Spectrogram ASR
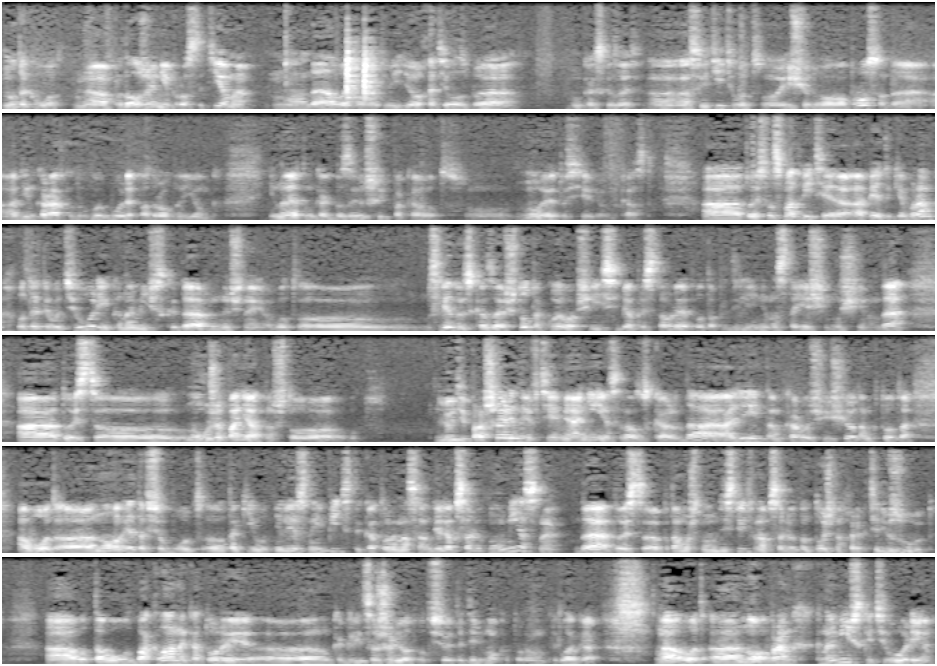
Ну так вот, э, в продолжении просто темы, э, да, в этом вот видео хотелось бы, ну как сказать, э, осветить вот еще два вопроса, да, один кратко, другой более подробно, емко. И на этом как бы завершить пока вот, ну, эту серию подкаста. А, то есть вот смотрите, опять-таки в рамках вот этой вот теории экономической, да, рыночной, вот э, следует сказать, что такое вообще из себя представляет вот определение настоящий мужчина, да. А, то есть, э, ну уже понятно, что вот, люди прошаренные в теме, они сразу скажут, да, олень там, короче, еще там кто-то. А вот, а, но это все будут а, такие вот нелестные эпитеты, которые на самом деле абсолютно уместны, да, то есть, а, потому что он действительно абсолютно точно характеризует а вот того вот баклана, который, э, как говорится, жрет вот все это дерьмо, которое он предлагает. А вот, а, но в рамках экономической теории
